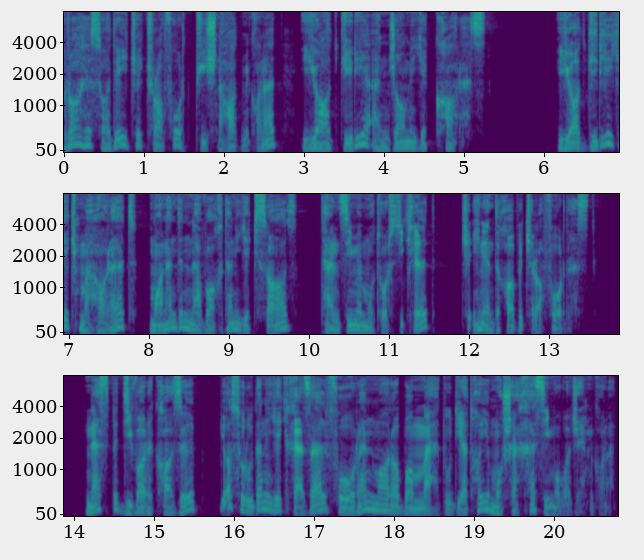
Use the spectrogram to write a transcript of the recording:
راه ساده ای که کرافورد پیشنهاد می کند یادگیری انجام یک کار است. یادگیری یک مهارت مانند نواختن یک ساز، تنظیم موتورسیکلت که این انتخاب کرافورد است. نصب دیوار کاذب یا سرودن یک غزل فوراً ما را با محدودیت های مشخصی مواجه می کند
